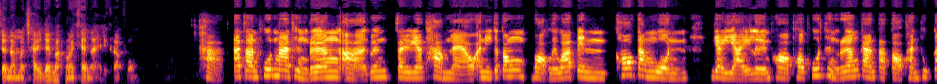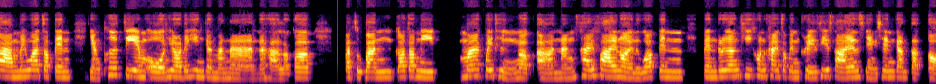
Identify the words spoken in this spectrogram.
จะนำมาใช้ได้มากน้อยแค่ไหนครับผม ค่ะ อาจารย์พูดมาถึงเรื่องอ่าเรื่องจริยธรรมแล้ว อันนี้ก็ต้องบอกเลยว่าเป็นข้อกังวลใหญ่ ๆ เลย พอพอพูดถึงเรื่องการตัดต่อพันธุกรรม ไม่ว่าจะเป็นอย่างพืช GMO ที่เราได้ยินกันมานานนะคะ แล้วก็ปัจจุบันก็จะมี มากไปถึงแบบอ่าหนังไซไฟหน่อย หรือว่าเป็นเป็นเรื่องที่ค่อนข้างจะเป็น crazy science อย่างเช่นการตัดต่อ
